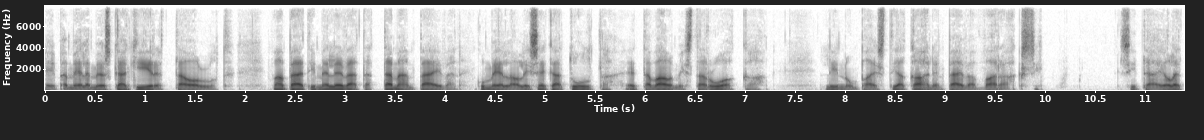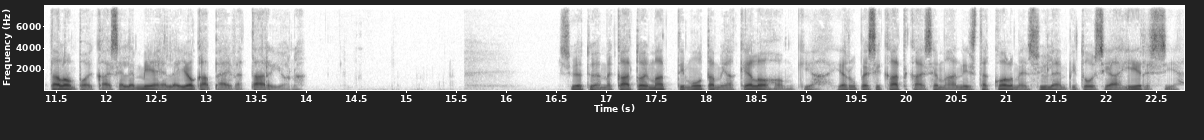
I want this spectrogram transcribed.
Eipä meillä myöskään kiirettä ollut, vaan päätimme levätä tämän päivän, kun meillä oli sekä tulta että valmista ruokaa, linnunpaistia kahden päivän varaksi. Sitä ei ole talonpoikaiselle miehelle joka päivä tarjona. Syötyämme kaatoi Matti muutamia kelohonkia ja rupesi katkaisemaan niistä kolmen sylenpituisia hirsiä.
